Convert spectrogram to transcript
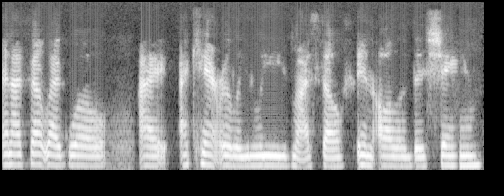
and I felt like, well, I, I can't really leave myself in all of this shame.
